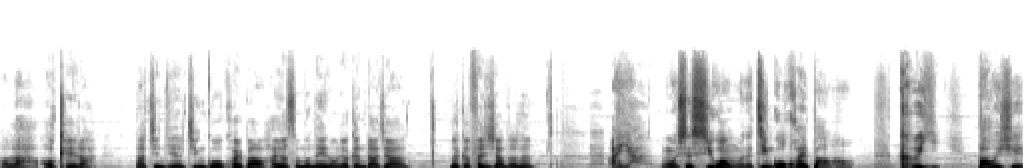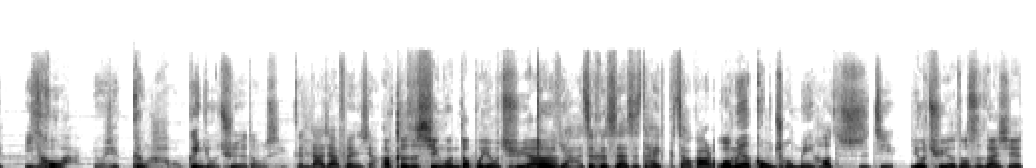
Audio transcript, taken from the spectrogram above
好啦，OK 啦。那今天的金锅快报还有什么内容要跟大家那个分享的呢？哎呀，我是希望我们的金锅快报哈、哦，可以报一些以后啊，有一些更好、更有趣的东西跟大家分享啊。可是新闻都不有趣啊。对呀，这个实在是太糟糕了。我们要共创美好的世界，有趣的都是那些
